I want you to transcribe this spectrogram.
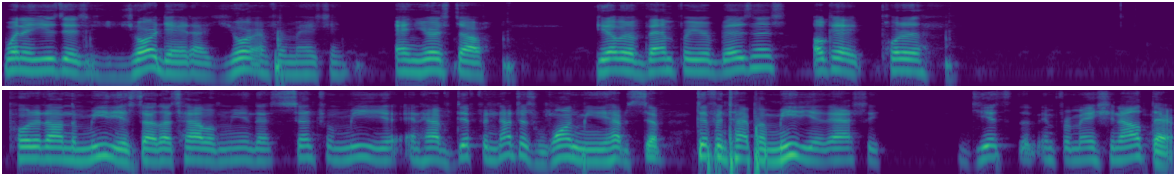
when it uses your data your information and your stuff you have an event for your business okay put it put it on the media side. Let's have a media that's central media and have different, not just one media, have different type of media that actually gets the information out there.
